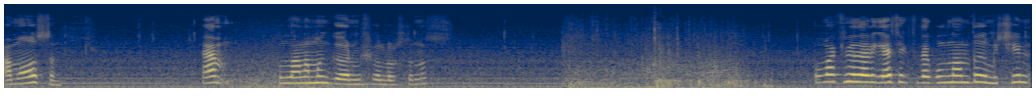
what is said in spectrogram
Ama olsun. Hem kullanımını görmüş olursunuz. Bu makineleri gerçekten de kullandığım için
